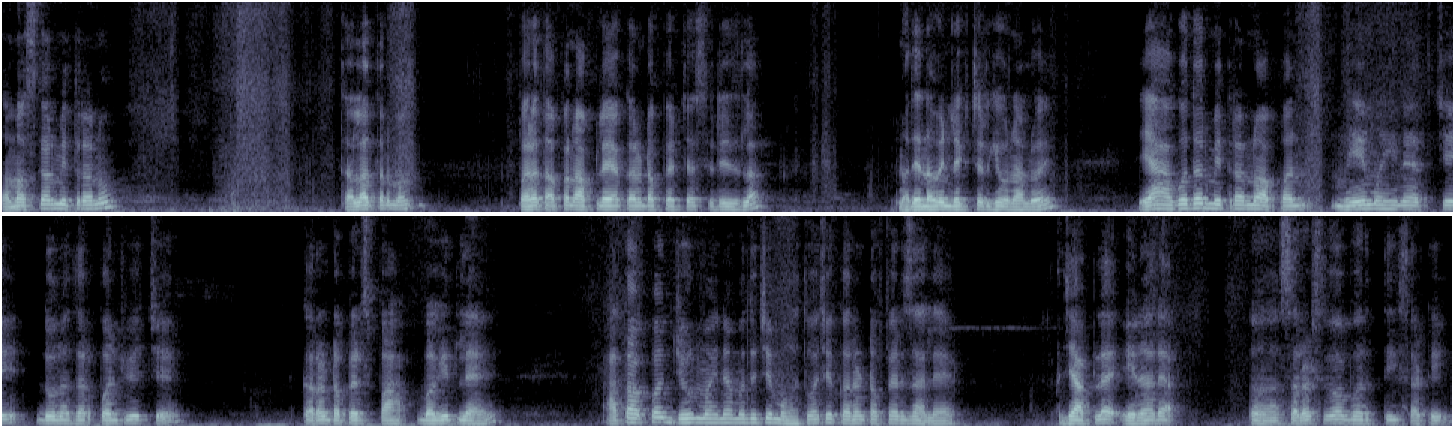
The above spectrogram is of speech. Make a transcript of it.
नमस्कार मित्रांनो. चला तर मग परत आपण आपल्या या करंट अफेअरच्या सिरीजला मध्ये नवीन लेक्चर घेऊन आलो आहे. या अगोदर मित्रांनो आपण मे महिन्याचे दोन हजार पंचवीसचे करंट अफेअर्स पा बघितले आहे. आता आपण जून महिन्यामध्ये जे महत्त्वाचे करंट अफेअर्स झाले आहे जे आपल्या येणाऱ्या सरळ सेवा भरतीसाठी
